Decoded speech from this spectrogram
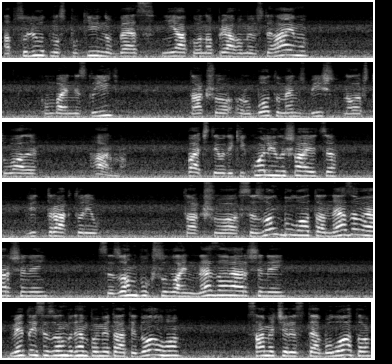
абсолютно спокійно, без ніякого напрягу ми встигаємо. Комбайн не стоїть. Так що роботу менш-більш налаштували гарно. Бачите, от які колії лишаються від тракторів. Так що сезон болота не завершений. Сезон буксувань не завершений. Ми той сезон будемо пам'ятати довго саме через те болото.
